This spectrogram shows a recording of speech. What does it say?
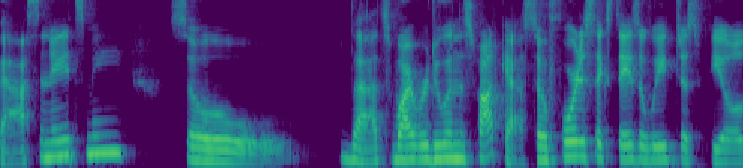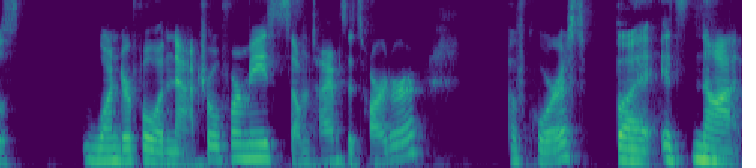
fascinates me. So that's why we're doing this podcast. So 4 to 6 days a week just feels wonderful and natural for me. Sometimes it's harder, of course, but it's not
